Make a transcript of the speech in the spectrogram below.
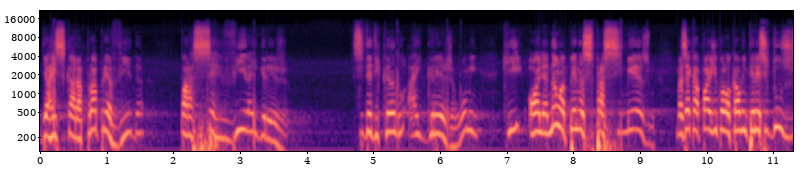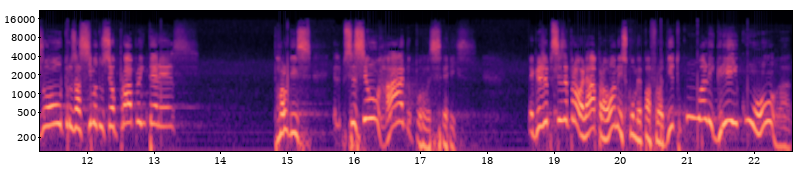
de arriscar a própria vida para servir a igreja, se dedicando à igreja. Um homem que olha não apenas para si mesmo, mas é capaz de colocar o interesse dos outros acima do seu próprio interesse. Paulo diz: ele precisa ser honrado por vocês. A igreja precisa para olhar para homens como Epafrodito com alegria e com honra.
